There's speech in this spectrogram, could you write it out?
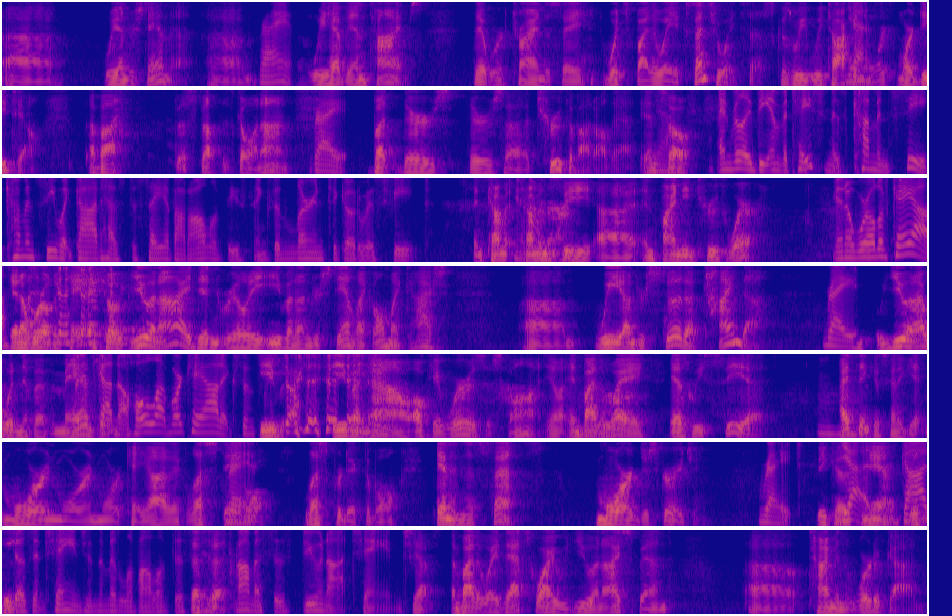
uh, we understand that um, right. we have end times that we're trying to say, which by the way accentuates this because we, we talk in more, more detail about the stuff that's going on. Right. But there's there's uh, truth about all that, and Yeah. so And really, the invitation is come and see, come and see what God has to say about all of these things and learn to go to his feet and come You come and see uh, and finding truth where in a world of chaos. in a world of chaos. And so you and I didn't really even understand, like, oh my gosh, um, we understood a kinda. right. You and I wouldn't have But imagined. it's gotten a whole lot more chaotic since we Even- started. even now, okay, where is this gone? You know, and by the way, as we see it, I Mhm. think it's going to get more and more and more chaotic, less stable, less predictable, and in a sense, more discouraging. Right. Because Yet, man, God is doesn't change in the middle of all of this. That's and his it. promises do not change. yeah. And by the way, that's why you and I spend uh, time in the Word of God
